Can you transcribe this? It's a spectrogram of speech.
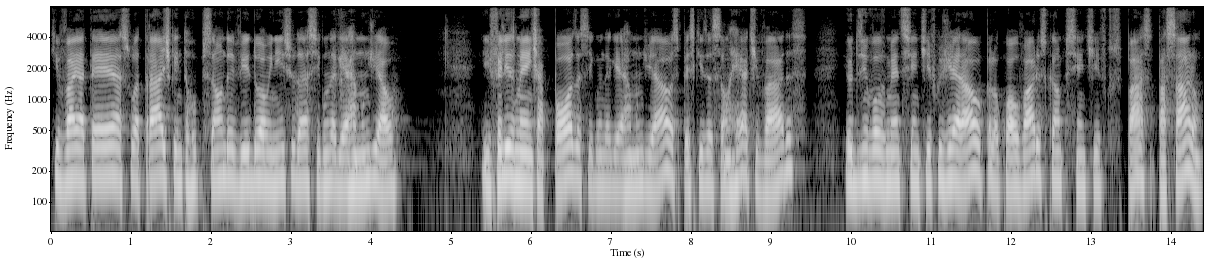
que vai até a sua trágica interrupção devido ao início da Segunda Guerra Mundial. E felizmente, após a Segunda Guerra Mundial, as pesquisas são reativadas e o desenvolvimento científico geral, pelo qual vários campos científicos pass passaram,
